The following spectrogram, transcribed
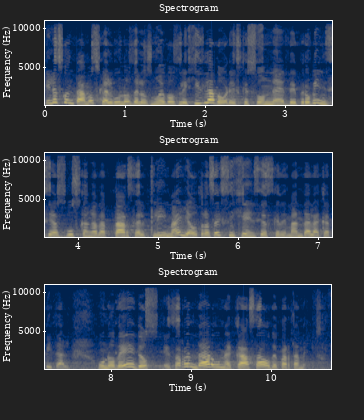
Y les contamos que algunos de los nuevos legisladores que son eh, de provincias buscan adaptarse al clima y a otras exigencias que demanda la capital. Uno de ellos es arrendar una casa o departamento.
